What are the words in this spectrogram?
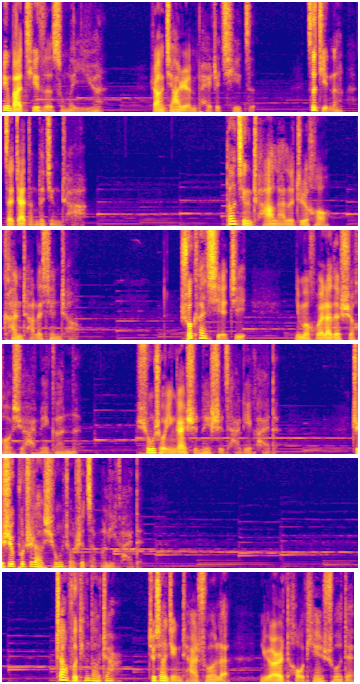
并把妻子送了医院，让家人陪着妻子，自己呢在家等着警察。当警察来了之后，勘察了现场，说看血迹，你们回来的时候血还没干呢，凶手应该是那时才离开的，只是不知道凶手是怎么离开的。丈夫听到这儿，就向警察说了女儿头天说的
